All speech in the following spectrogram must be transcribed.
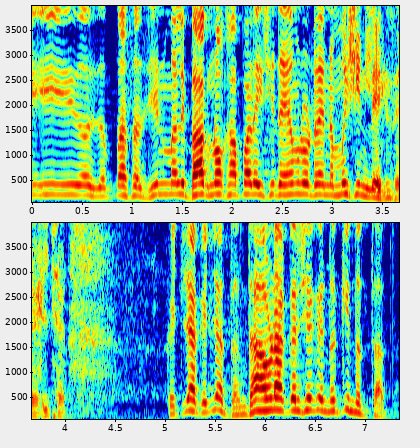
એ પાછા જીનમાલી ભાગ નોખા પડે સીધા એમ્બ્રોઇડરીના મશીન લઈ જાય છે. કેટલા કેટલા ધંધા આવડા કરશે કે નક્કી નથી થતું.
